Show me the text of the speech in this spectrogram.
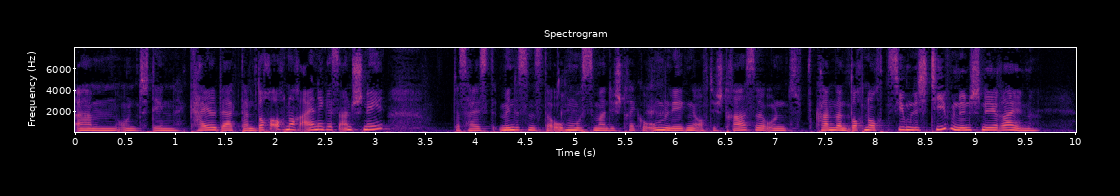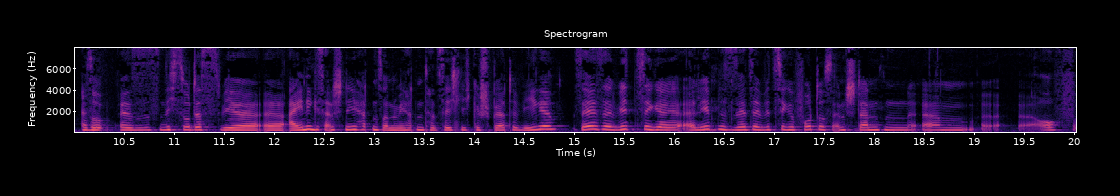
ähm, und den Keilberg dann doch auch noch einiges an Schnee. Das heißt, mindestens da oben musste man die Strecke umlegen auf die Straße und kam dann doch noch ziemlich tief in den Schnee rein. Also es ist nicht so, dass wir äh, einiges an Schnee hatten, sondern wir hatten tatsächlich gesperrte Wege. Sehr, sehr witzige Erlebnisse, sehr, sehr witzige Fotos entstanden, ähm, äh, auf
